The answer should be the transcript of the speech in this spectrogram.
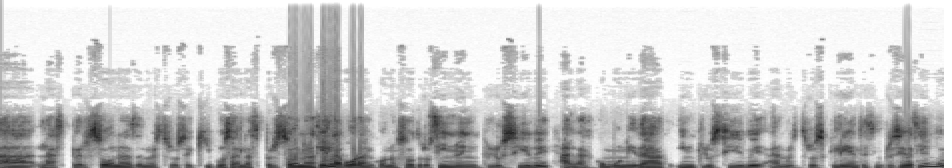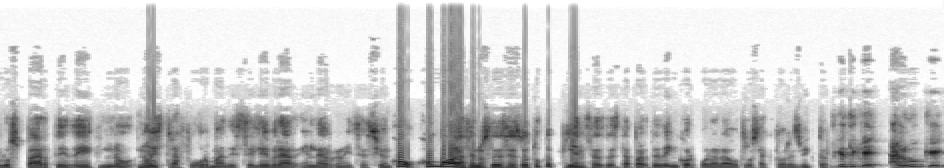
a las personas de nuestros equipos, a las personas que laboran con nosotros, sino inclusive a la comunidad, inclusive a nuestros clientes, inclusive haciéndolos parte de nuestra forma de celebrar en la organización. ¿Cómo, hacen ustedes esto? ¿Tú qué piensas de esta parte de incorporar a otros actores, Víctor? Fíjate que algo que,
